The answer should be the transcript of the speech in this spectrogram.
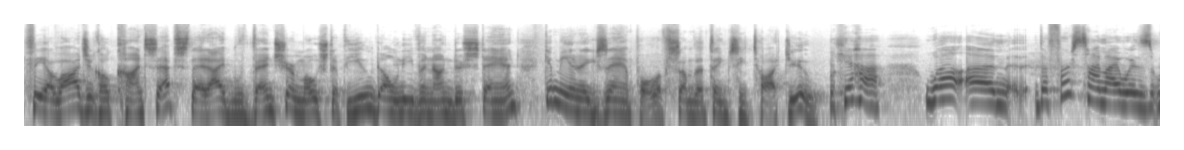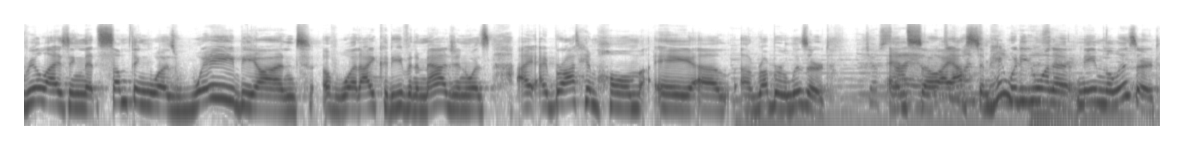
theological concepts that I venture most of you don't even understand. Give me an example of some of the things he taught you. Yeah. Well, um, the first time I was realizing that something was way beyond of what I could even imagine was I, I brought him home a, a, a rubber lizard. Josiah, and so I asked him, hey, what do you want to name the lizard?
